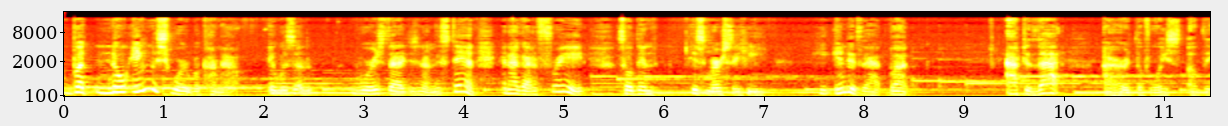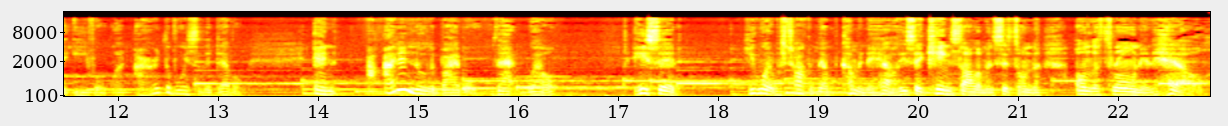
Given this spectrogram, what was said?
but no English word would come out. It was a, words that I didn't understand. And I got afraid. So then his mercy, he, he ended that. But after that, I heard the voice of the evil one. I heard the voice of the devil. And I didn't know the Bible that well. He said he was talking about coming to hell. He said King Solomon sits on the on the throne in hell.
